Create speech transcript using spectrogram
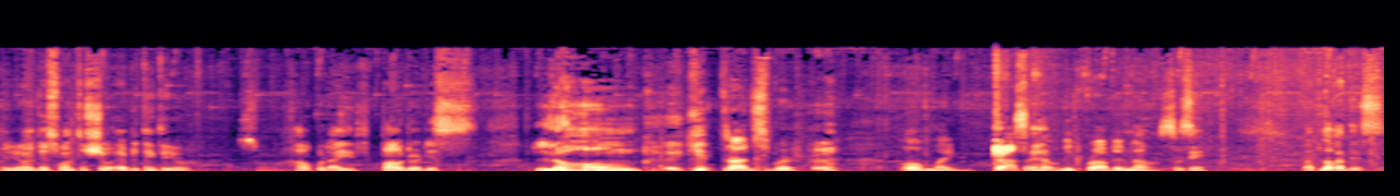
You know, I just want to show everything to you. So, how could I powder this long heat transfer? oh my gosh, I have a big problem now. So, see? But look at this.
